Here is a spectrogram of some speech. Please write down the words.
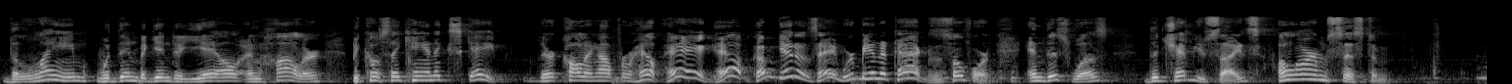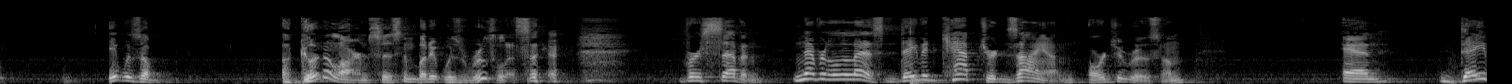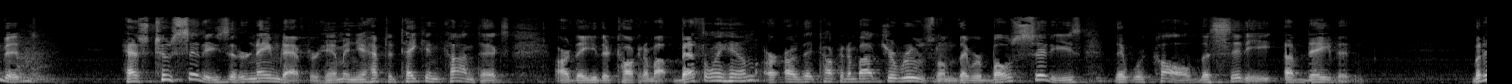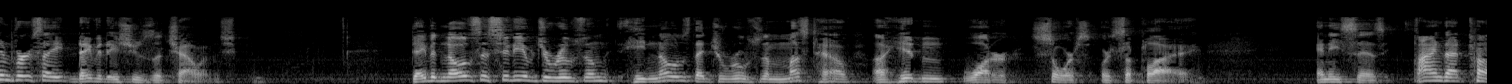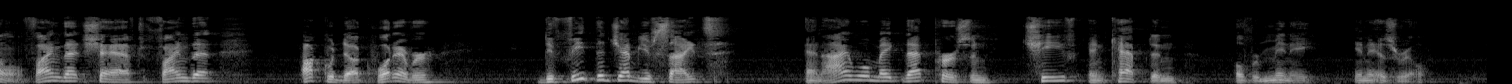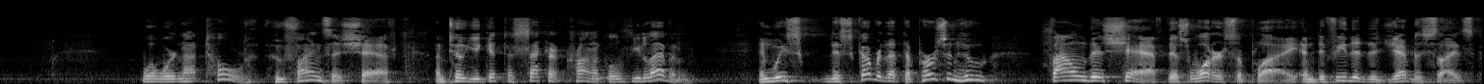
the lame would then begin to yell and holler because they can't escape. They're calling out for help. Hey, help, come get us. Hey, we're being attacked, and so forth. And this was the Jebusites' alarm system. It was a, a good alarm system, but it was ruthless. Verse 7 Nevertheless, David captured Zion, or Jerusalem, and David has two cities that are named after him, and you have to take in context. Are they either talking about Bethlehem or are they talking about Jerusalem? They were both cities that were called the city of David. But in verse 8, David issues a challenge. David knows the city of Jerusalem. He knows that Jerusalem must have a hidden water source or supply. And he says, Find that tunnel, find that shaft, find that aqueduct, whatever. Defeat the Jebusites, and I will make that person chief and captain over many in Israel. Well, we're not told who finds this shaft until you get to Second Chronicles 11. And we discover that the person who found this shaft, this water supply, and defeated the Jebusites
